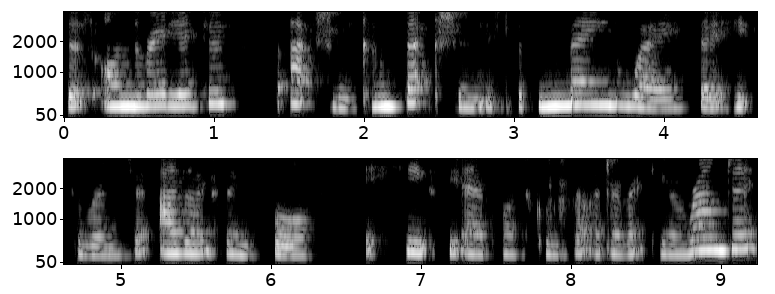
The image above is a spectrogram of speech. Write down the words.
that's on the radiators, but actually convection is the main way that it heats the room. So as I explained before, it heats the air particles that are directly around it.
